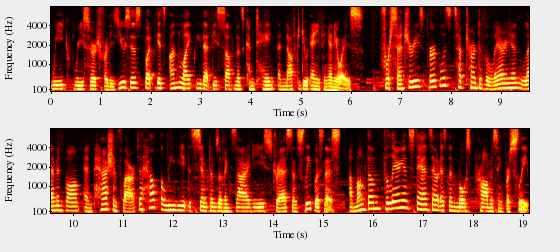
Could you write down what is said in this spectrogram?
weak research for these uses, but it's unlikely that these supplements contain enough to do anything anyways. For centuries, herbalists have turned to valerian, lemon balm, and passion flower to help alleviate the symptoms of anxiety, stress, and sleeplessness. Among them, valerian stands out as the most promising for sleep,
